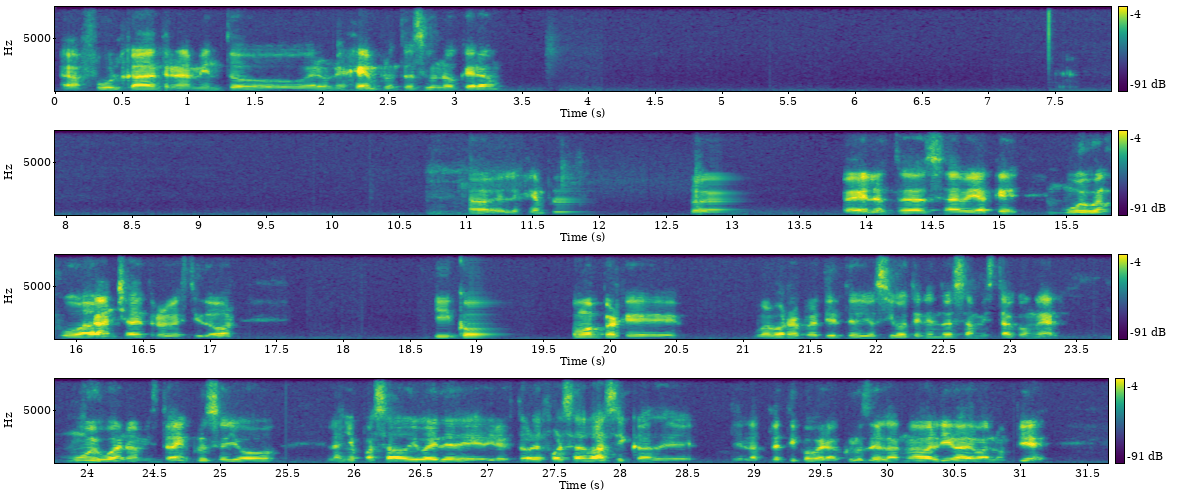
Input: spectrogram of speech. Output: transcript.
a full, cada entrenamiento era un ejemplo. Entonces uno que era el ejemplo él, entonces sabía que muy buen jugador cancha dentro del vestidor. Y como, porque vuelvo a repetirte, yo sigo teniendo esa amistad con él, muy buena amistad, incluso yo el año pasado iba a ir de, director de fuerzas básicas de, del Atlético Veracruz, de la nueva liga de balompié,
